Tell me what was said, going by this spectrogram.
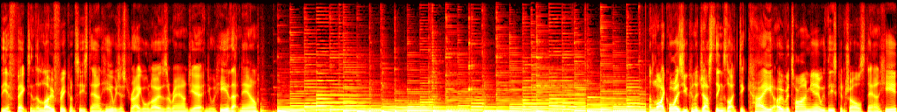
the effect in the low frequencies down here. We just drag all those around, yeah, and you'll hear that now. Likewise, you can adjust things like decay over time. Yeah, with these controls down here,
